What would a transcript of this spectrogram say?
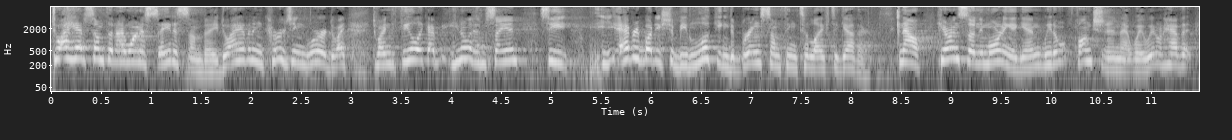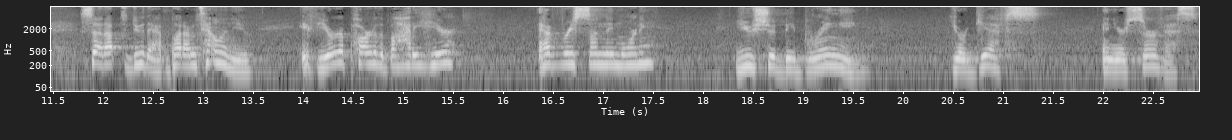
Do I have something I want to say to somebody? Do I have an encouraging word? Do I, do I feel like I, you know what I'm saying? See, everybody should be looking to bring something to life together. Now, here on Sunday morning again, we don't function in that way. We don't have it set up to do that. But I'm telling you, if you're a part of the body here, every Sunday morning, you should be bringing your gifts and your service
